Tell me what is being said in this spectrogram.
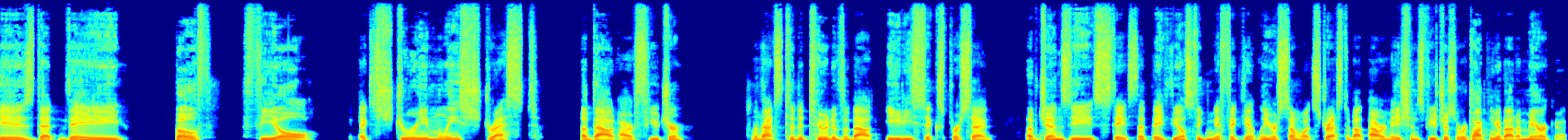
is that they both feel extremely stressed about our future. And that's to the tune of about 86% of Gen Z states that they feel significantly or somewhat stressed about our nation's future. So we're talking about America,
